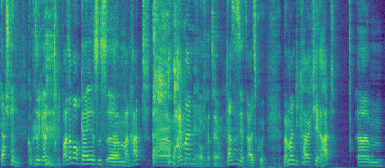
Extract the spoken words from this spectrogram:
Das stimmt. Guckt euch an. Was aber auch geil ist, ist, äh, man hat, äh, wenn man. Oh, Verzeihung. Das ist jetzt alles cool. Wenn man die Charaktere hat, ähm,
